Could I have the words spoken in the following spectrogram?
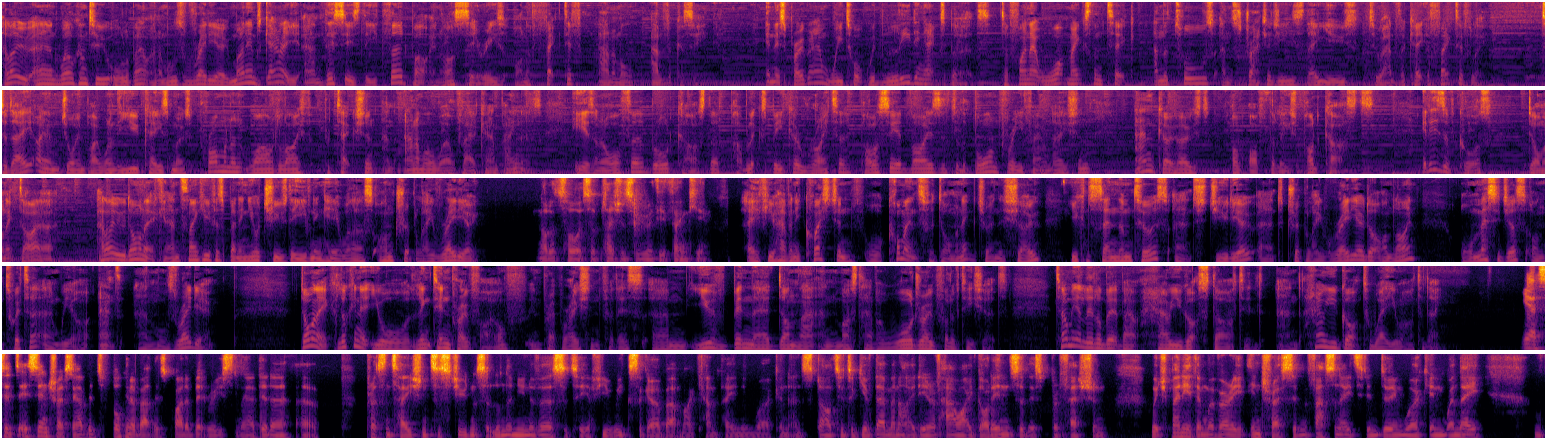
Hello, and welcome to All About Animals Radio. My name's Gary, and this is the third part in our series on effective animal advocacy. In this program, we talk with leading experts to find out what makes them tick and the tools and strategies they use to advocate effectively. Today, I am joined by one of the UK's most prominent wildlife protection and animal welfare campaigners. He is an author, broadcaster, public speaker, writer, policy advisor to the Born Free Foundation, and co host of Off the Leash podcasts. It is, of course, Dominic Dyer. Hello, Dominic, and thank you for spending your Tuesday evening here with us on AAA Radio. Not at all. It's a pleasure to be with you. Thank you. If you have any questions or comments for Dominic during the show, you can send them to us at studio at AAAradio.online or message us on Twitter, and we are at Animals Radio. Dominic, looking at your LinkedIn profile in preparation for this, um, you've been there, done that, and must have a wardrobe full of t shirts. Tell me a little bit about how you got started and how you got to where you are today. Yes, it's, it's interesting. I've been talking about this quite a bit recently. I did a, a presentation to students at London University a few weeks ago about my campaigning work and, and started to give them an idea of how I got into this profession, which many of them were very interested and fascinated in doing work in when they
